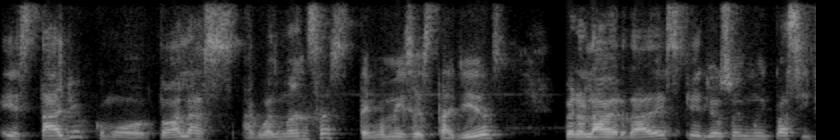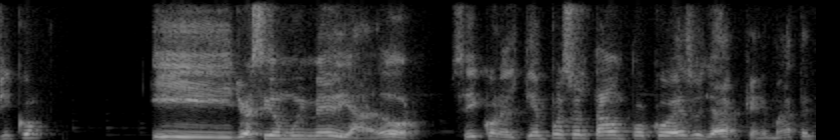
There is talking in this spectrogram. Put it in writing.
estallo como todas las aguas mansas, tengo mis estallidos, pero la verdad es que yo soy muy pacífico y yo he sido muy mediador. Sí, con el tiempo he soltado un poco eso, ya que me maten,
